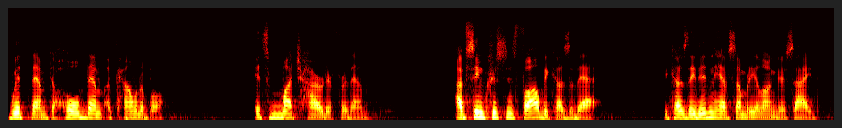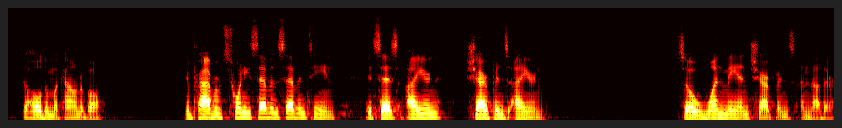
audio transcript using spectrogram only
with them to hold them accountable, it's much harder for them. I've seen Christians fall because of that, because they didn't have somebody along their side to hold them accountable. In Proverbs 27 17, it says, Iron sharpens iron. So one man sharpens another.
